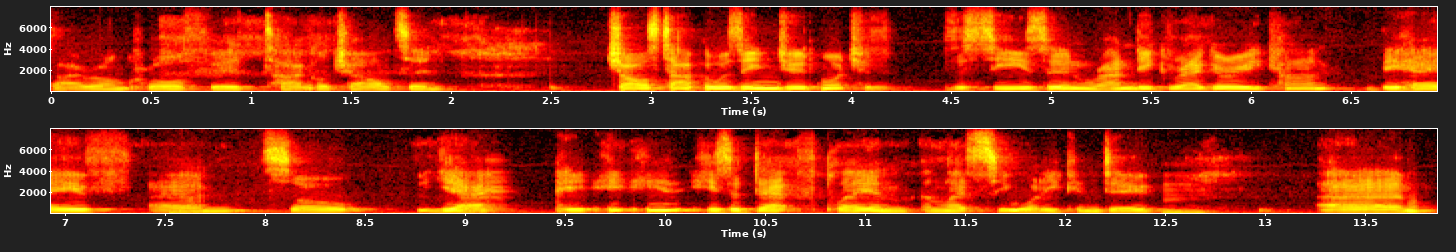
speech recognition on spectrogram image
Yeah. Tyrone Crawford, Taco Charlton. Charles Tapper was injured much of the season. Randy Gregory can't behave. Um, So, yeah, he, he, he's a depth play, and, and let's see what he can do. Um,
